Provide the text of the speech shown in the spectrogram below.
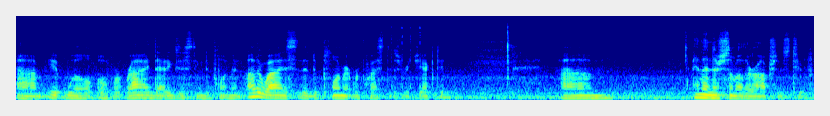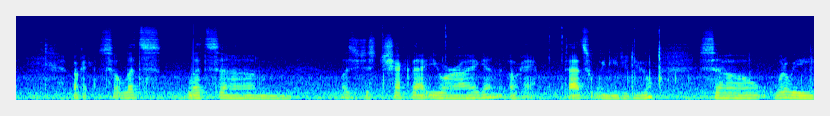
um, it will override that existing deployment. Otherwise, the deployment request is rejected. Um, and then there's some other options too. Okay, so let's let's um, let's just check that URI again. Okay, that's what we need to do. So what do we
